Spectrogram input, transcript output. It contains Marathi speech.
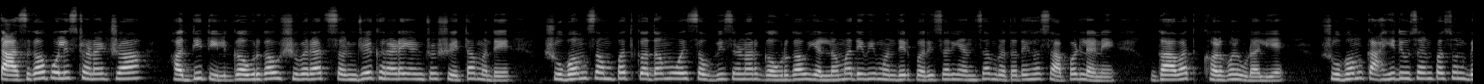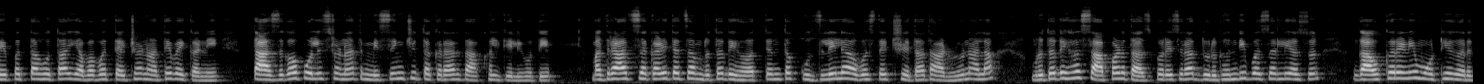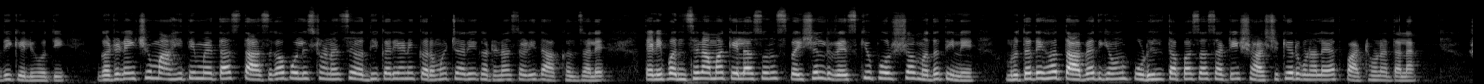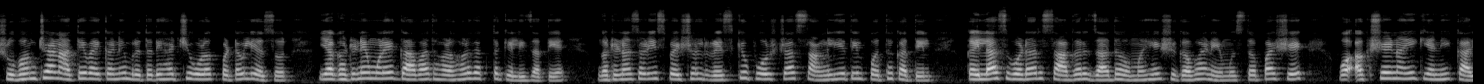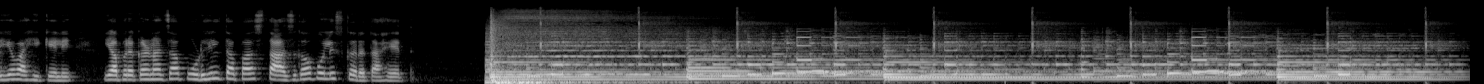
तासगाव पोलीस ठाण्याच्या हद्दीतील गौरगाव शिवारात संजय खराडे यांच्या शेतामध्ये शुभम संपत कदम व सव्वीस राहणार गौरगाव यल्लमादेवी मंदिर परिसर यांचा मृतदेह सापडल्याने गावात खळबळ उडाली आहे. शुभम काही दिवसांपासून बेपत्ता होता याबाबत त्याच्या नातेवाईकांनी तासगाव पोलीस ठाण्यात मिसिंगची तक्रार दाखल केली होती. मात्र आज सकाळी त्याचा मृतदेह अत्यंत कुजलेल्या अवस्थेत शेतात आढळून आला. मृतदेह सापडताच परिसरात दुर्गंधी पसरली असून गावकऱ्यांनी मोठी गर्दी केली होती. घटनेची माहिती मिळताच तासगाव पोलीस ठाण्याचे अधिकारी आणि कर्मचारी घटनास्थळी दाखल झाले. त्यांनी पंचनामा केला असून स्पेशल रेस्क्यू फोर्सच्या मदतीने मृतदेह ताब्यात घेऊन पुढील तपासासाठी शासकीय रुग्णालयात पाठवण्यात आला. शुभमच्या नातेवाईकांनी मृतदेहाची ओळख पटवली असून या घटनेमुळे गावात हळहळ व्यक्त केली जाते. घटनास्थळी स्पेशल रेस्क्यू फोर्सच्या सांगली येथील पथकातील कैलास वडर सागर जाधव महेश गव्हाणे मुस्तफा शेख व अक्षय नाईक यांनी कार्यवाही केली. या प्रकरणाचा पुढील तपास तासगाव पोलीस करत आहेत.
